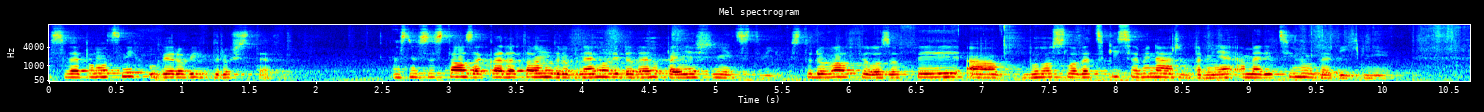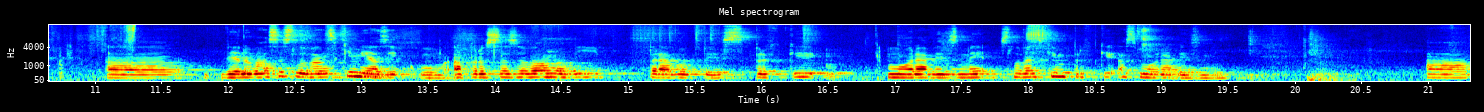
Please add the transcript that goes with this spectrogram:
svépomocných úvěrových družstev. Vlastně se stal zakladatelem drobného lidového peněžnictví. Studoval filozofii a bohoslovecký seminář v Brně a medicínu ve Vídni. Věnoval se slovanským jazykům a prosazoval nový pravopis, prvky moravizmy, slovenským prvky a smoravizmy. A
